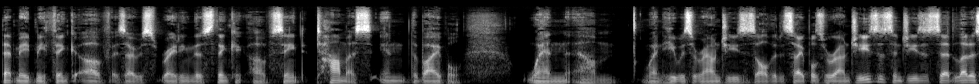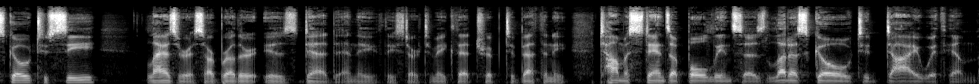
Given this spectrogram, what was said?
That made me think of, as I was writing this, thinking of Saint Thomas in the Bible, when um, when he was around Jesus, all the disciples were around Jesus, and Jesus said, "Let us go to see Lazarus, our brother, is dead." And they they start to make that trip to Bethany. Thomas stands up boldly and says, "Let us go to die with him."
